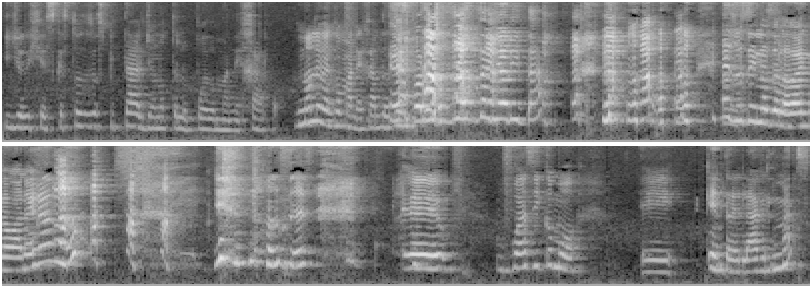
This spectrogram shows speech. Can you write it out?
Y yo dije, es que esto es de hospital, yo no te lo puedo manejar. No le vengo manejando esa información, señorita. Eso sí no se la vengo manejando. Y entonces eh, fue así como eh, entre lágrimas.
